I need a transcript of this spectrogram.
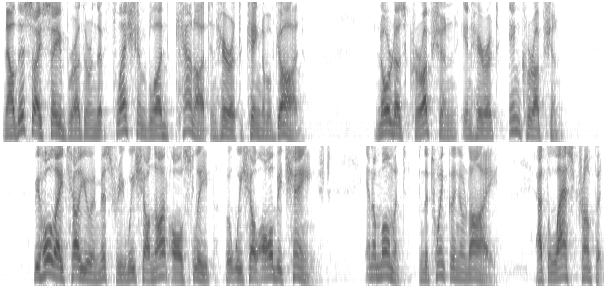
Now, this I say, brethren, that flesh and blood cannot inherit the kingdom of God, nor does corruption inherit incorruption. Behold, I tell you a mystery. We shall not all sleep, but we shall all be changed in a moment, in the twinkling of an eye, at the last trumpet.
